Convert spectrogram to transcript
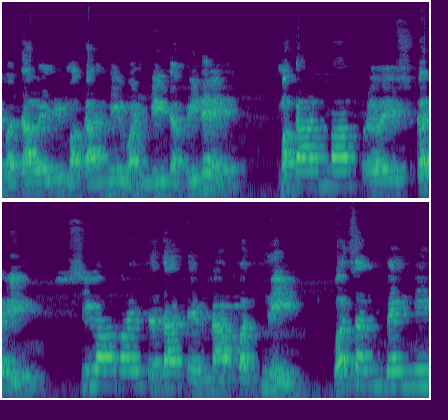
બતાવેલી મકાનની વંડી ટપીને મકાનમાં પ્રવેશ કરી શિવાભાઈ તથા તેમના પત્ની વસંતબેનની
